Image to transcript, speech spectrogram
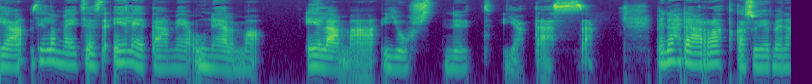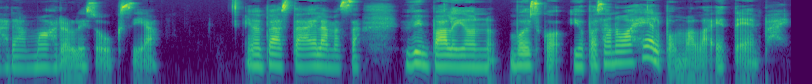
Ja silloin me itse asiassa eletään meidän unelma elämää just nyt ja tässä. Me nähdään ratkaisuja, me nähdään mahdollisuuksia. Ja me päästään elämässä hyvin paljon, voisiko jopa sanoa helpommalla eteenpäin.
